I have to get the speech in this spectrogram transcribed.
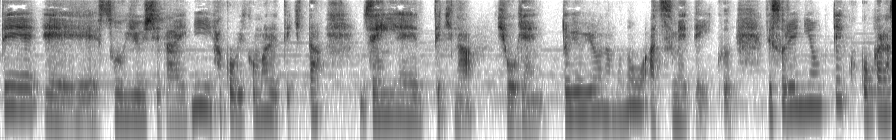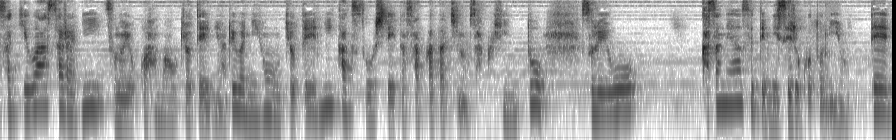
で、えー、そういう時代に運び込まれてきた前衛的な表現というようなものを集めていく。でそれによってここから先はさらにその横浜を拠点にあるいは日本を拠点に活動していた作家たちの作品とそれを重ね合わせて見せることによって、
